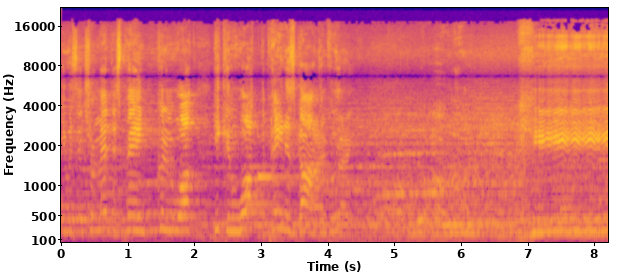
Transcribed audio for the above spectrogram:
He was in tremendous pain, couldn't walk. He can walk, the pain is gone completely. He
